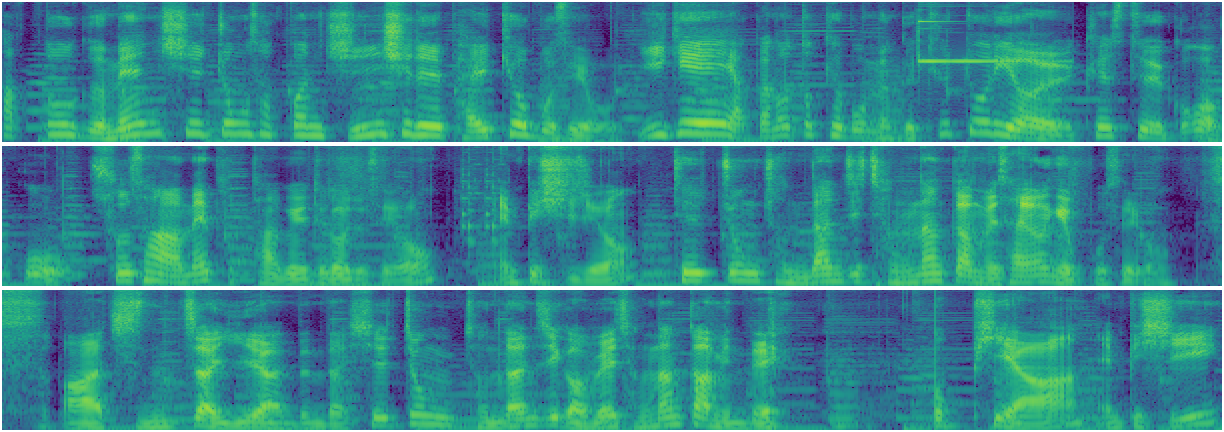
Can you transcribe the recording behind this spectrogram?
핫도그맨 실종 사건 진실을 밝혀보세요. 이게 약간 어떻게 보면 그 튜토리얼 퀘스트일 것 같고, 수사함의 부탁을 들어주세요. NPC죠? 실종 전단지 장난감을 사용해 보세요. 아, 진짜 이해 안 된다. 실종 전단지가 왜 장난감인데? 소피아 NPC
